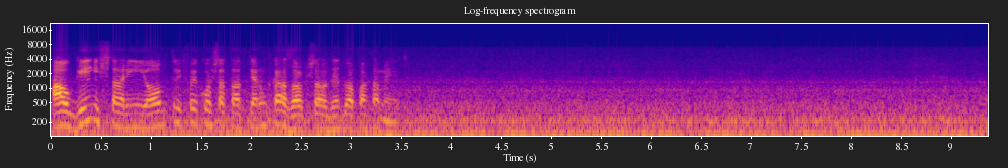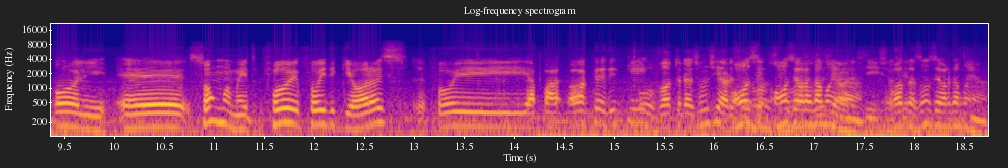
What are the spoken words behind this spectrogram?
alguém estaria em óbito e foi constatado que era um casal que estava dentro do apartamento. Olhe, é, só um momento. Foi, foi de que horas? Foi, eu acredito que... Por volta das 11 horas. 11, 11, 11 horas da manhã. Horas, isso, volta das 11 horas da manhã.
